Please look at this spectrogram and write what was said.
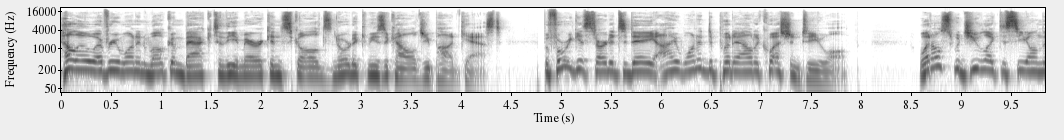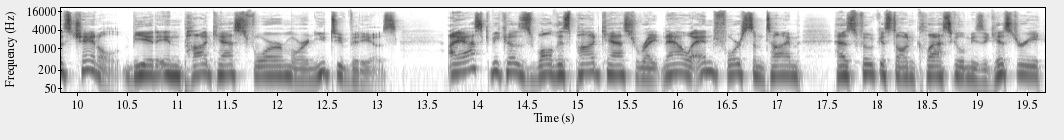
Hello, everyone, and welcome back to the American Skald's Nordic Musicology podcast. Before we get started today, I wanted to put out a question to you all. What else would you like to see on this channel, be it in podcast form or in YouTube videos? I ask because while this podcast right now and for some time has focused on classical music history,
